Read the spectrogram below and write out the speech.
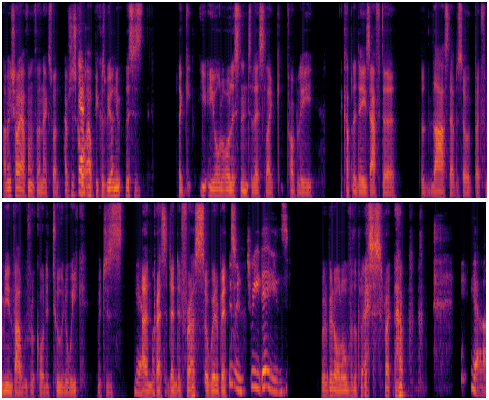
I'll make sure I have one for the next one. I was just Yeah. caught out because we only this is like you, you all are listening to this like probably a couple of days after the last episode, but for me and Val, we've recorded two in a week, which is Yeah. unprecedented for us. So we're a bit Two in three days. we're a bit all over the place right now. Yeah,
